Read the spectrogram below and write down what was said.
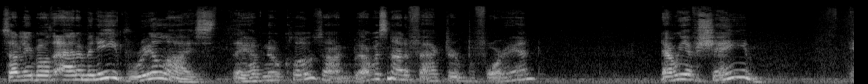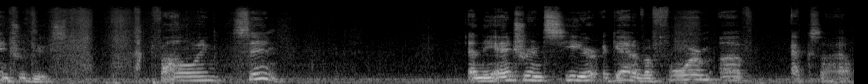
Suddenly, both Adam and Eve realize they have no clothes on. That was not a factor beforehand. Now we have shame introduced following sin. And the entrance here, again, of a form of exile.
